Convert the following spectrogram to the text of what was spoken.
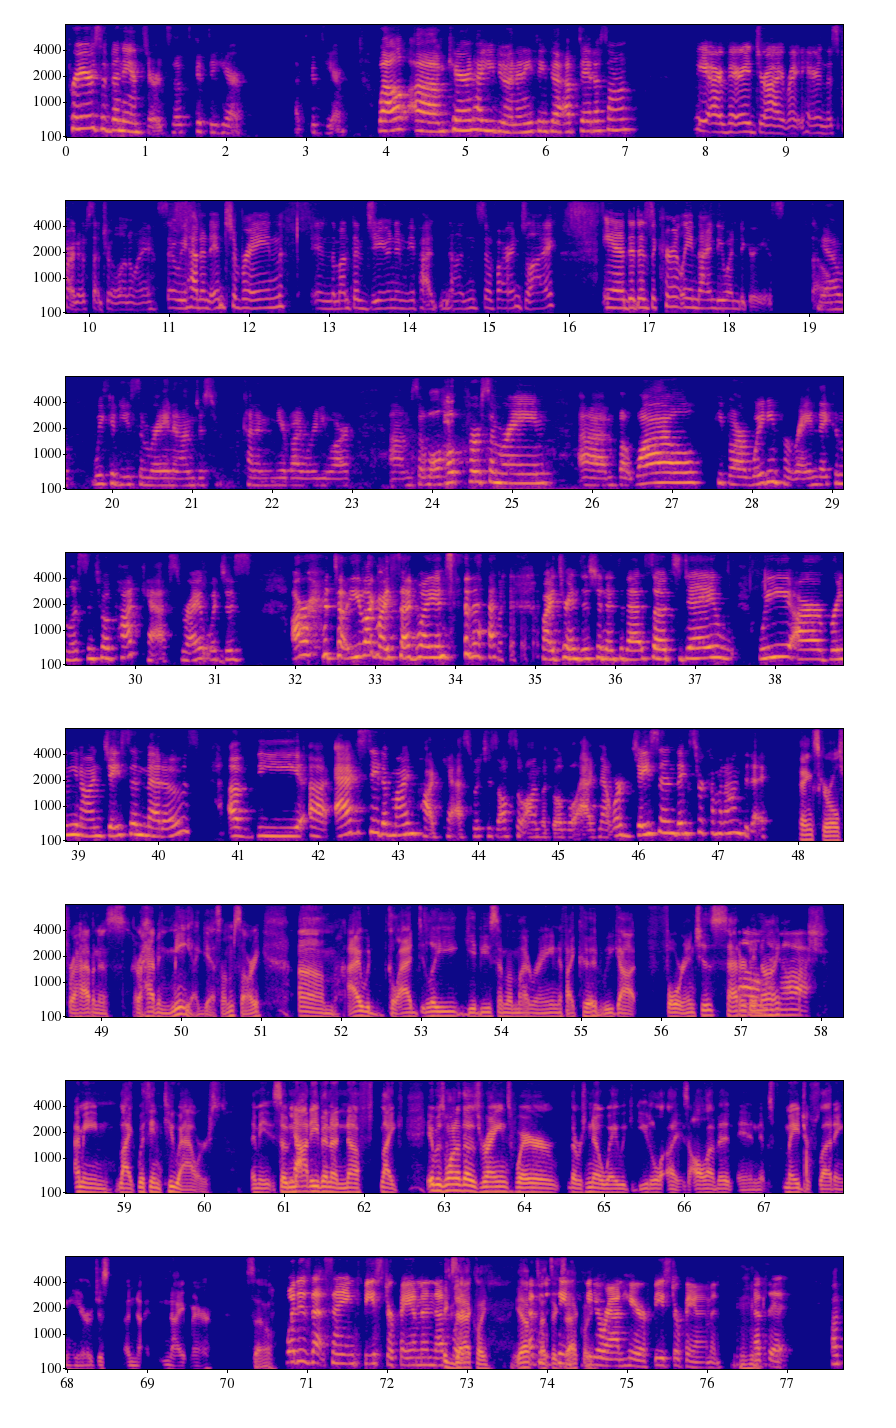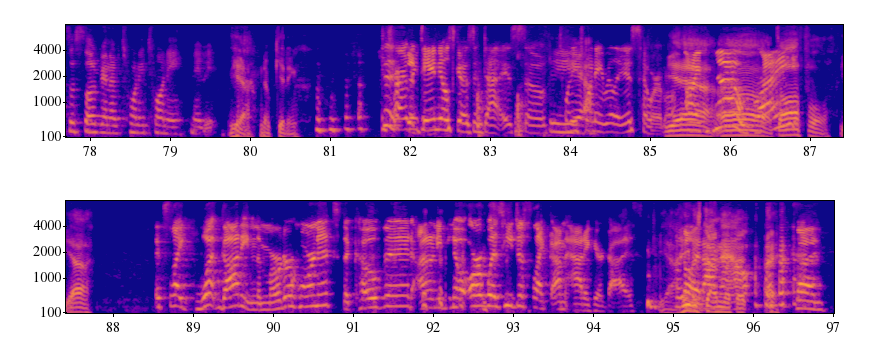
prayers have been answered, so that's good to hear. That's good to hear. Well, um, Karen, how you doing? Anything to update us on? We are very dry right here in this part of central Illinois. So we had an inch of rain in the month of June and we've had none so far in July. And it is currently 91 degrees. So. Yeah, we could use some rain and I'm just kind of nearby where you are. Um, so we'll hope for some rain. Um, but while people are waiting for rain, they can listen to a podcast, right? Which is our you like my segue into that my transition into that. So today we are bringing on jason Medows of the uh, ag state of mind podcast which is also on the global ag network. Jason thanks for coming on today. Thanks girls for having us or having me i guess. I'm sorry. Um, i would gladly give you some of my rain if i could. We got four inches saturday night. oh night. my gosh. I mean like within two hours I mean, so Yeah. not even enough. Like it was one of those rains where there was no way we could utilize all of it, and it was major flooding here, just a ni- nightmare. So what is that saying feast or famine that's exactly, Yeah, that's, that's what it seems to exactly. be around here feast or famine Mhm. that's it that's a slogan of 2020 maybe Yeah, no kidding. Charlie Daniels goes and dies. So Yeah. 2020 really is horrible. Yeah, I know, oh, right? It's awful. Yeah, it's like what got him the murder hornets the covid i don't even know or was he just like i'm out of here guys yeah, he was I'm with out. it. Done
